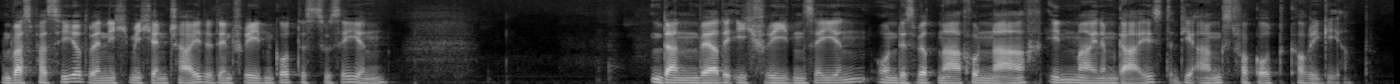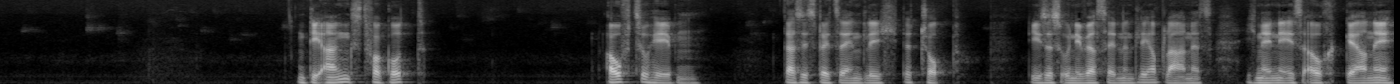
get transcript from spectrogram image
Und was passiert, wenn ich mich entscheide, den Frieden Gottes zu sehen? Dann werde ich Frieden sehen und es wird nach und nach in meinem Geist die Angst vor Gott korrigiert. Und die Angst vor Gott aufzuheben, das ist letztendlich der Job dieses universellen Lehrplanes. Ich nenne es auch gerne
